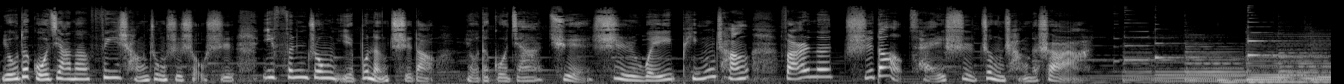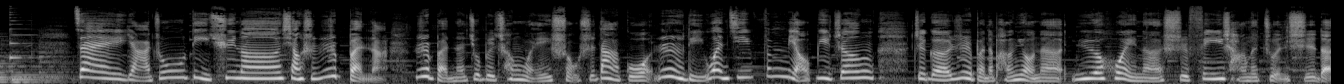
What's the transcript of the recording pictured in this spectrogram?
有的国家呢非常重视守时，一分钟也不能迟到。有的国家却视为平常，反而呢迟到才是正常的事儿啊。在亚洲地区呢，像是日本呐、日本呢就被称为守时大国，日理万机，分秒必争。这个日本的朋友呢，约会呢是非常的准时的。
